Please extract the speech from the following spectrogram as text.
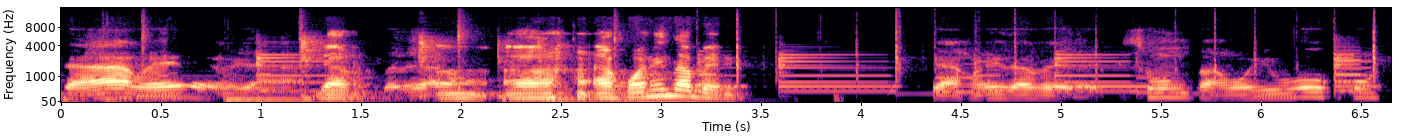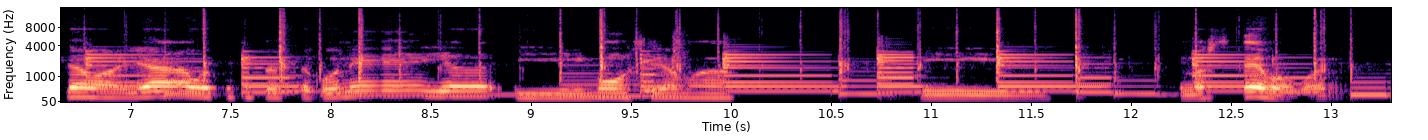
Ya, bueno, ya. Ya, pero ya, a, a- a Juanita Pérez. ya, Juanita Pérez. Supongamos, y vos, ¿cómo se llama? Ya, vos te juntaste con ella, y ¿cómo se llama? Y no sé, pues, bueno.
